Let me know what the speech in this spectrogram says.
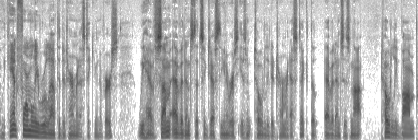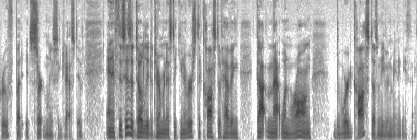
we can't formally rule out the deterministic universe. We have some evidence that suggests the universe isn't totally deterministic. The evidence is not totally bomb proof, but it's certainly suggestive. And if this is a totally deterministic universe, the cost of having gotten that one wrong, the word cost doesn't even mean anything.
